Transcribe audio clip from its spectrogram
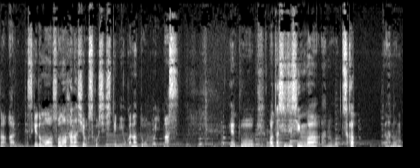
があるんですけどもその話を少ししてみようかなと思います。えっ、ー、と私自身はあの使っあの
